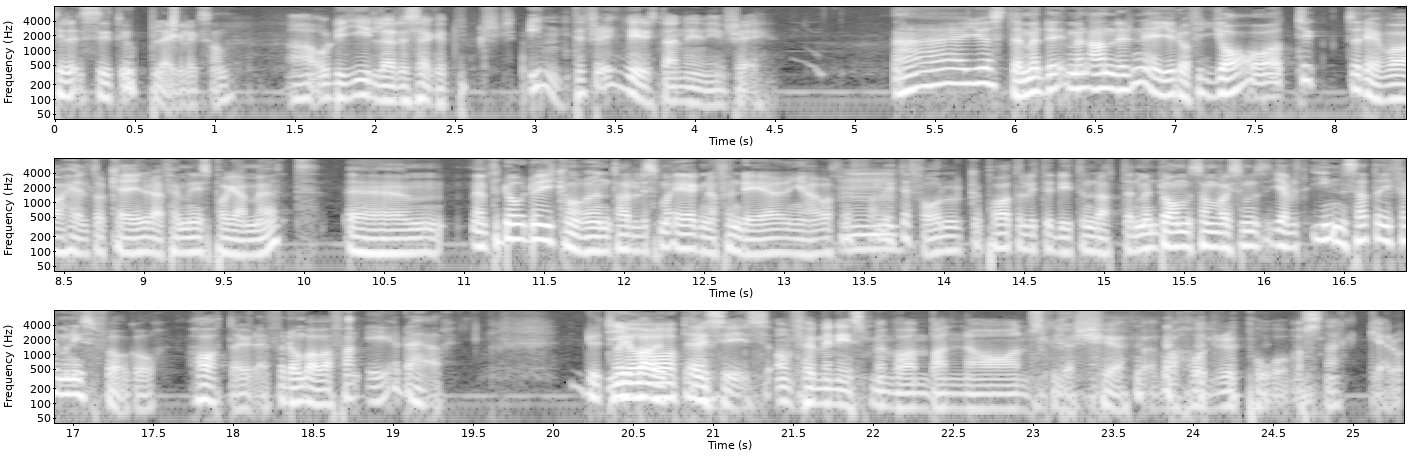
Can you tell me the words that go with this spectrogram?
Till sitt upplägg liksom. Ja, och det gillade säkert inte Fredrik Virtanen i och för sig. Nej, just det. Men, det, men anledningen är ju då, för jag tyckte det var helt okej, det där feministprogrammet. Ehm, men för då, då gick hon runt och hade små egna funderingar och träffade Mm. lite folk och pratade lite ditt och datten. Men de som var liksom jävligt insatta i feministfrågor hatar ju det, för de bara, vad fan är det här? Ja, det. precis. Om feminismen var en banan skulle jag köpa. Vad håller du på? Vad snackar du?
